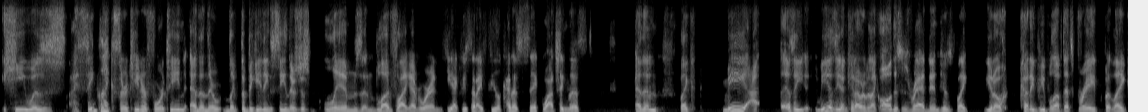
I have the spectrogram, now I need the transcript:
he was I think like 13 or 14 and then there like the beginning scene there's just limbs and blood flying everywhere and he actually said I feel kind of sick watching this. And then like me I, as a me as a young kid I would have been like, "Oh, this is rad ninjas like, you know, cutting people up. That's great." But like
